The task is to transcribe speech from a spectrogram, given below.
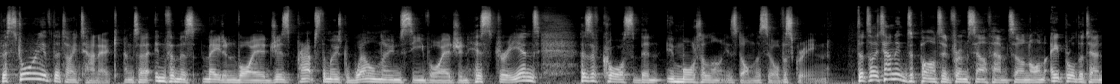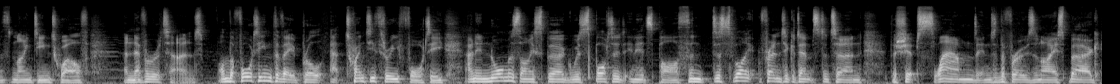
The story of the Titanic and her infamous maiden voyage is perhaps the most well-known sea voyage in history and has of course been immortalized on the silver screen. The Titanic departed from Southampton on April 10, 1912, and never returned. On the 14th of April at 2340, an enormous iceberg was spotted in its path, and despite frantic attempts to turn, the ship slammed into the frozen iceberg,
